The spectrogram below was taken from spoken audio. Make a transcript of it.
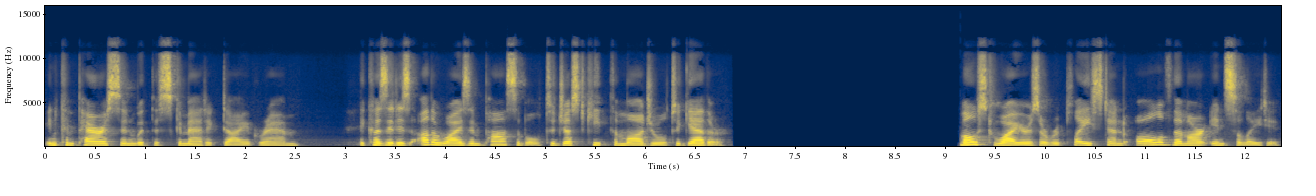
in comparison with the schematic diagram, because it is otherwise impossible to just keep the module together. Most wires are replaced and all of them are insulated.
